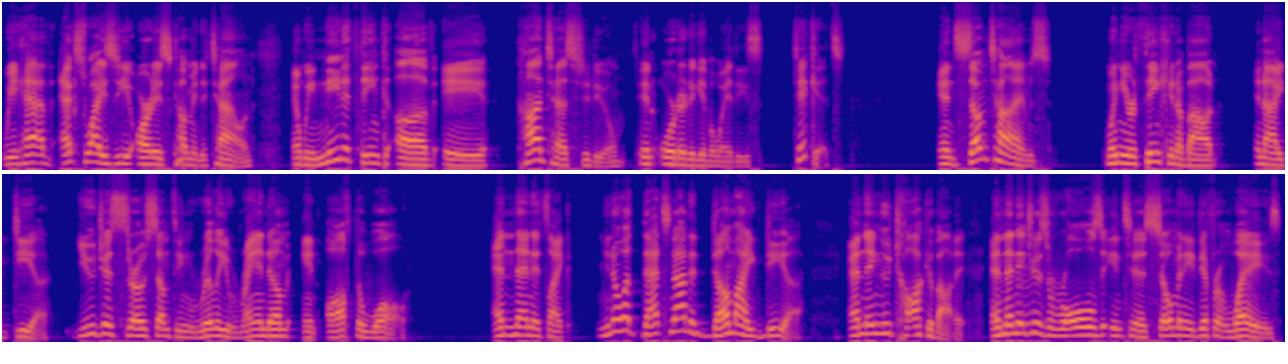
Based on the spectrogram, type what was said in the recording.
we have XYZ artists coming to town, and we need to think of a contest to do in order to give away these tickets. And sometimes when you're thinking about an idea, you just throw something really random and off the wall. And then it's like, you know what? That's not a dumb idea. And then you talk about it. And then it mm-hmm. just rolls into so many different ways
